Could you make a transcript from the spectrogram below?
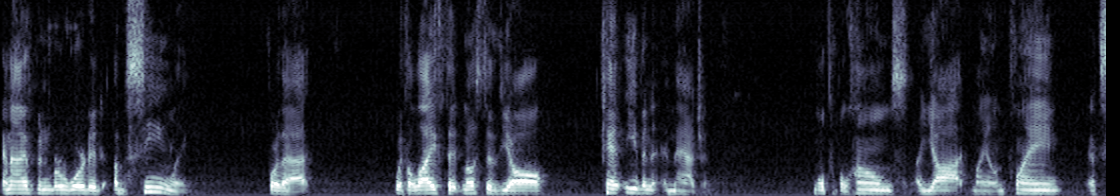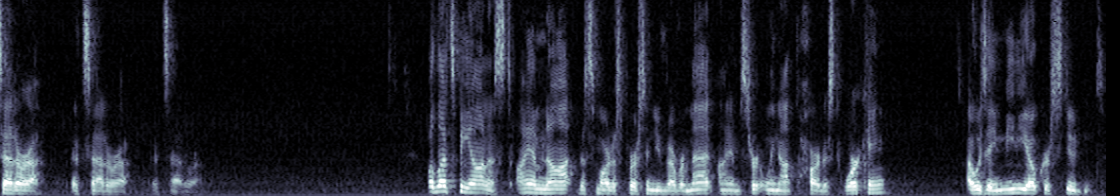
and I've been rewarded obscenely for that with a life that most of y'all can't even imagine. Multiple homes, a yacht, my own plane, etc., etc., etc. But let's be honest, I am not the smartest person you've ever met. I am certainly not the hardest working. I was a mediocre student.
